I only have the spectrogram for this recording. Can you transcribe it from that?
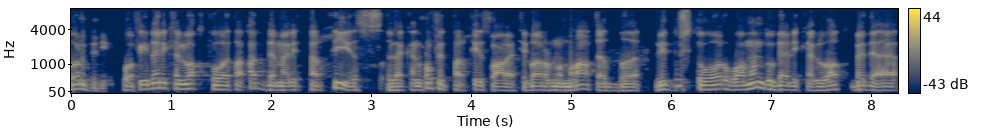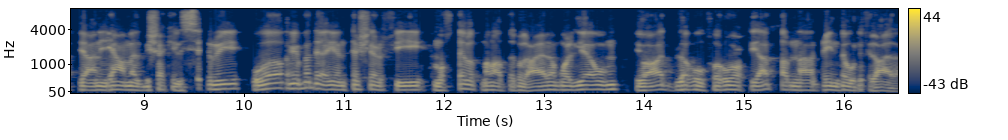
أردني. وفي ذلك الوقت هو تقدم للترخيص لكن رفض ترخيصه على اعتبار أنه مناقض للدستور. ومنذ ذلك الوقت بدأ يعني يعمل بشكل سري وبدأ ينتشر في مختلف مناطق العالم. واليوم يعد له فروع في أكثر من 40 دولة في العالم.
